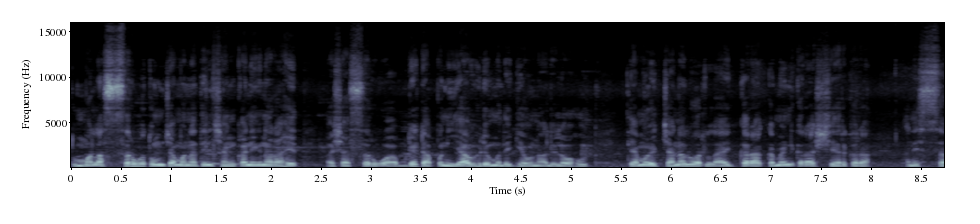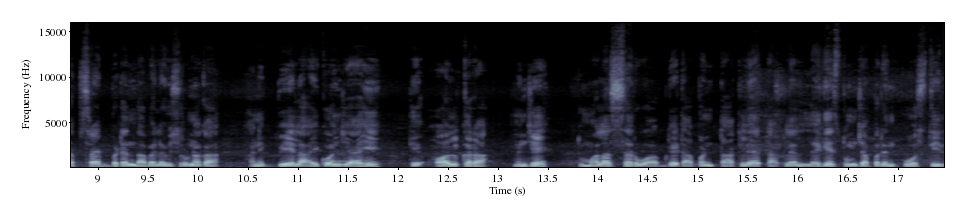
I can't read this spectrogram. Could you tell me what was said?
तुम्हाला सर्व तुमच्या मनातील शंका निघणार आहेत. अशा सर्व अपडेट आपण या व्हिडिओमध्ये घेऊन आलेलो आहोत. त्यामुळे चॅनलवर लाईक करा कमेंट करा शेअर करा. आणि सबस्क्राईब बटन दाबायला विसरू नका. आणि बेल आयकॉन जे आहे ते ऑल करा. म्हणजे तुम्हाला सर्व अपडेट आपण टाकल्या टाकल्या लगेच तुमच्यापर्यंत पोहोचतील.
